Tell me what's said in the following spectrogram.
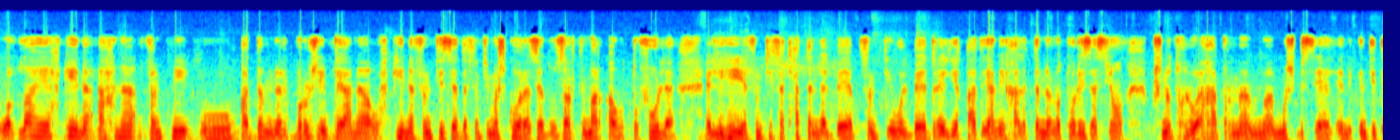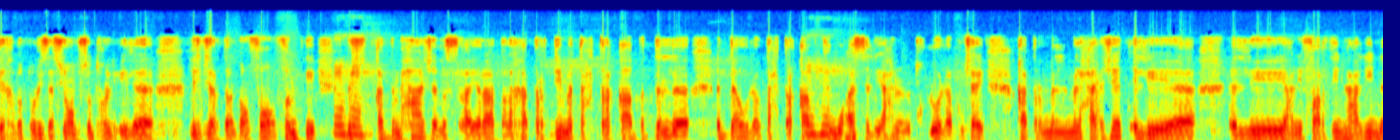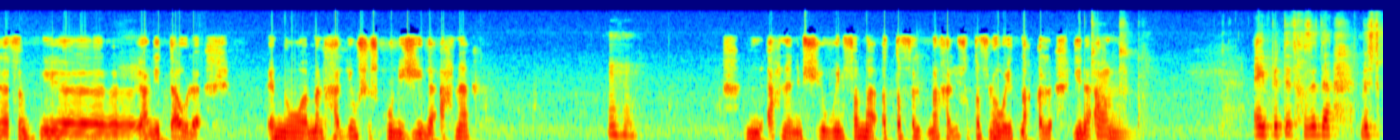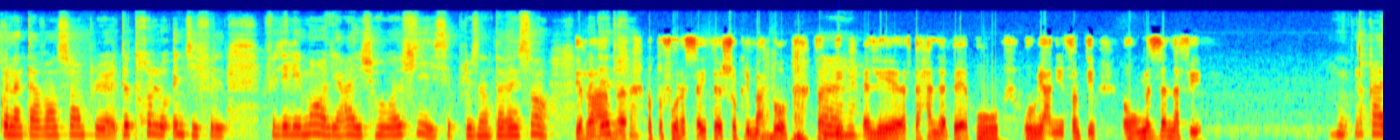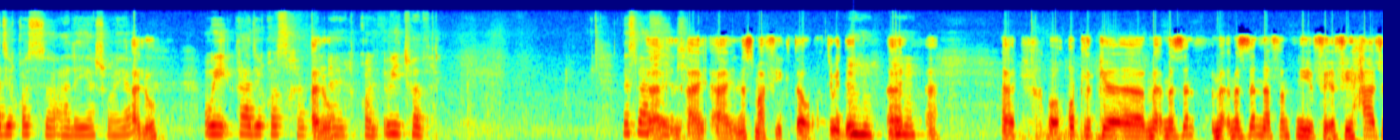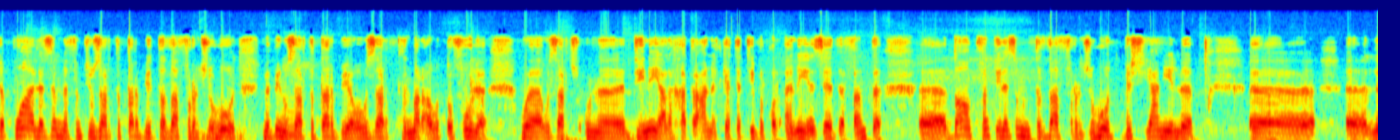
والله حكينا إحنا فهمتني؟ وقدمنا ال projet بتاعنا وحكينا فهمتي زاد فهمتي مشكورة زاد وزارة المرأة والطفولة اللي هي فهمتي فتحت لنا الباب فهمتي والبادرة اللي قاد يعني خلت لنا ال autorisation باش ندخلوا خاطر مش بالسهل إنك أنت تاخذ autorisation باش تدخل إلى les jardins d'enfants فهمتني؟ باش تقدم حاجة للصغيرات على خاطر ديما تحت رقابة الدولة وتحت رقابة المؤسسة اللي إحنا ندخلوا لها كل شيء خاطر من الحاجات اللي اللي يعني فارضينها علينا فهمتني؟ يعني الدولة إنه ما نخليوش شكون يجينا. إحنا إحنا نمشيو وين فما الطفل ما نخليوش الطفل هو يتنقل لنا إحنا et peut-être زاده باش تكون l'intervention plus تدخل له انت في ال في l'élément اللي عايش هو فيه c'est plus intéressant الطفولة السيد شكري معتوب. فهمتي؟ آه. اللي فتح لنا الباب ويعني فهمتي؟ ومازلنا في قاعد يقص عليا شوية. ألو؟ oui قاعد يقص خاطر. ألو؟ قل. oui تفضل. نسمع فيك. آي آي نسمع فيك تو اي آي قلت لك ما زلنا فهمتني في حاجة point لازمنا فهمتي وزارة التربية تضافر الجهود ما بين وزارة التربية ووزارة المرأة والطفولة ووزارة الشؤون الدينية على خاطر عندنا الكتاتيب القرآنية زادة فهمت؟ donc فهمتي لازم تضافر الجهود باش يعني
